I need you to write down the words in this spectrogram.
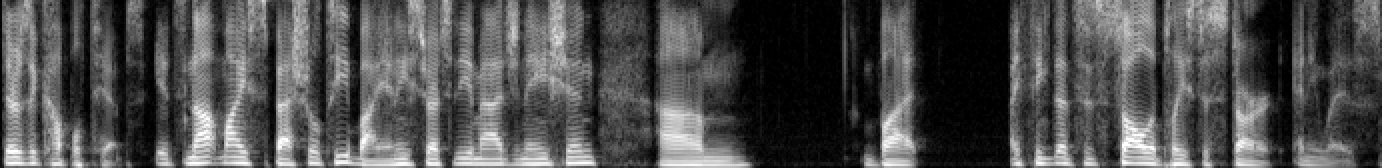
there's a couple tips. It's not my specialty by any stretch of the imagination, um, but I think that's a solid place to start, anyways.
